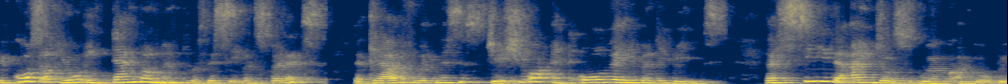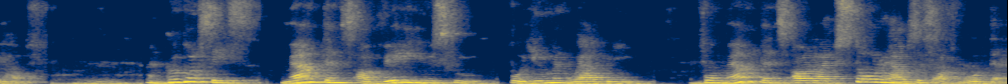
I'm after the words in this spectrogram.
Because of your entanglement with the seven spirits, the cloud of witnesses, Jeshua, and all the heavenly beings. They see the angels work on your behalf. And Google says mountains are very useful for human well being. For mountains are like storehouses of water.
